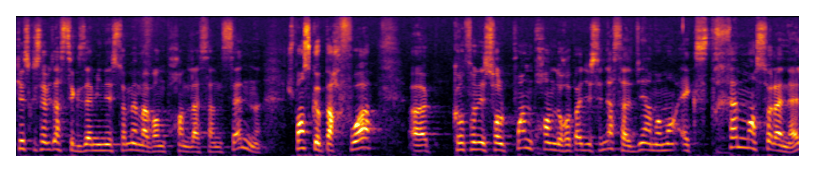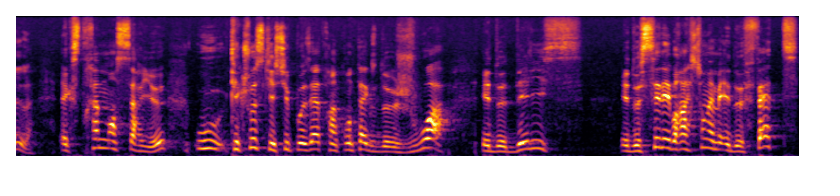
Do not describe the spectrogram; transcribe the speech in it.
Qu'est-ce que ça veut dire s'examiner soi-même avant de prendre la Sainte Seine? Je pense que parfois, euh, quand on est sur le point de prendre le repas du Seigneur, ça devient un moment extrêmement solennel, extrêmement sérieux, où quelque chose qui est supposé être un contexte de joie et de délice et de célébration même et de fête,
